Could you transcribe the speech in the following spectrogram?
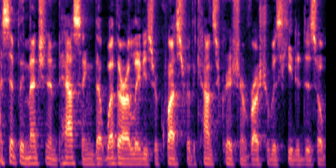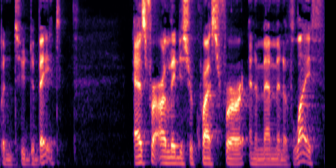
I simply mention in passing that whether Our Lady's request for the consecration of Russia was heeded is open to debate. As for Our Lady's request for an amendment of life,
